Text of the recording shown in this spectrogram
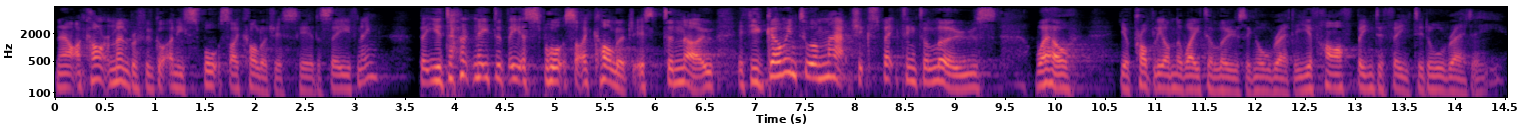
Now, I can't remember if we've got any sports psychologists here this evening, but you don't need to be a sports psychologist to know if you go into a match expecting to lose, well, you're probably on the way to losing already. You've half been defeated already.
